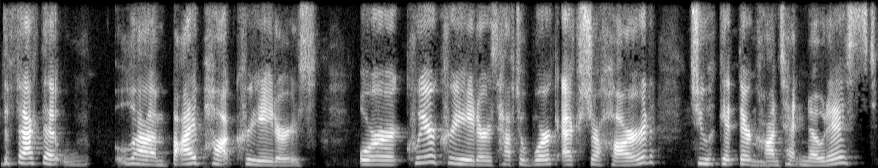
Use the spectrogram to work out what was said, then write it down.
the fact that um, BIPOC creators or queer creators have to work extra hard to get their mm. content noticed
